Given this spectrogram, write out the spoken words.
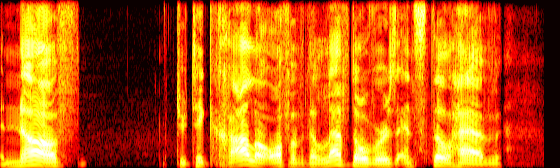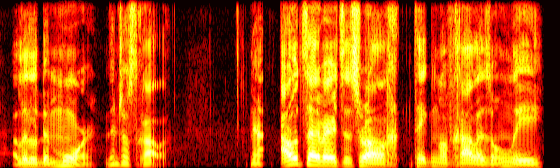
enough to take challah off of the leftovers and still have a little bit more than just challah. Now, outside of Eretz Yisrael, taking off challah is only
